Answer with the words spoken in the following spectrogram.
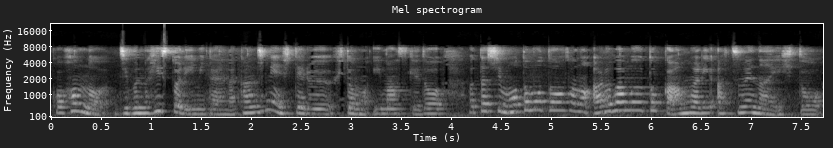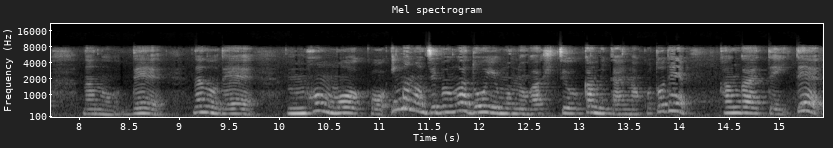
こう本の自分のヒストリーみたいな感じにしてる人もいますけど私もともとそのアルバムとかあんまり集めない人なのでなので、うん、本もこう今の自分はどういうものが必要かみたいなことで考えていて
